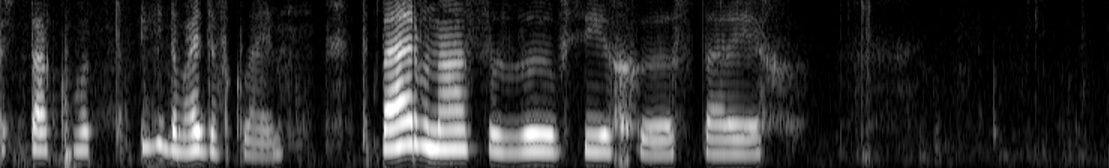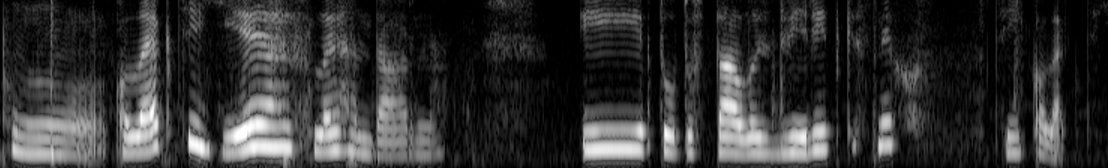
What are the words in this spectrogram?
Ось так от. І давайте вклеїмо. Тепер в нас з всіх е, старих колекцій є легендарна. І тут осталось дві рідкісних в цій колекції.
